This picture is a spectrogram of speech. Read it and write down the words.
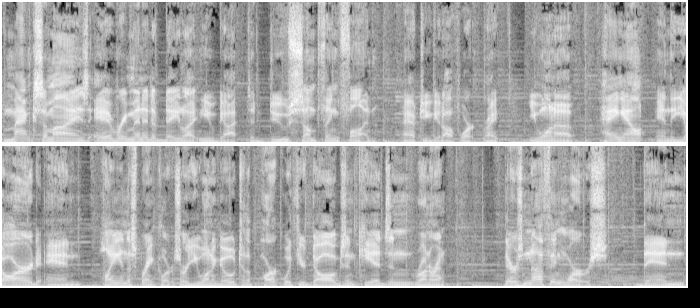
maximize every minute of daylight you've got to do something fun after you get off work, right? You want to hang out in the yard and play in the sprinklers, or you want to go to the park with your dogs and kids and run around. There's nothing worse than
